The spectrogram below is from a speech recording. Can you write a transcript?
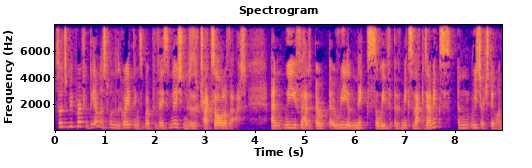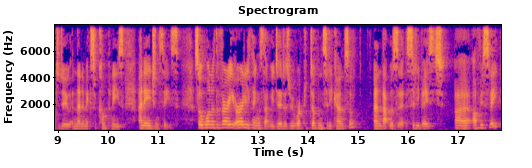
So, to be perfectly honest, one of the great things about Pervasive Nation is it attracts all of that. And we've had a, a, real mix. So we've a mix of academics and research they want to do, and then a mix of companies and agencies. So one of the very early things that we did is we worked with Dublin City Council, and that was city based, uh, obviously,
